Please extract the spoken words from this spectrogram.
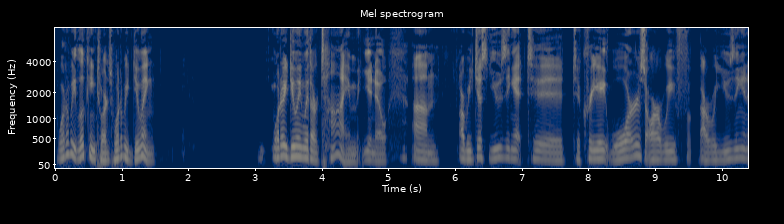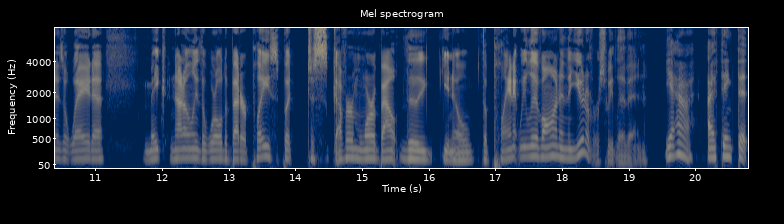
what are we looking towards? What are we doing? What are we doing with our time? You know, um, are we just using it to to create wars, or are we are we using it as a way to make not only the world a better place, but discover more about the you know the planet we live on and the universe we live in? Yeah, I think that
